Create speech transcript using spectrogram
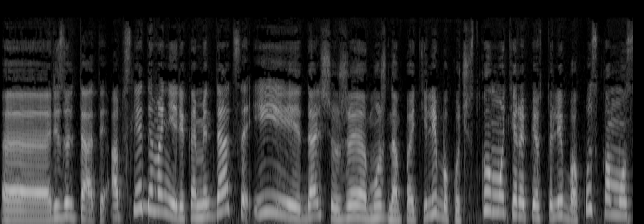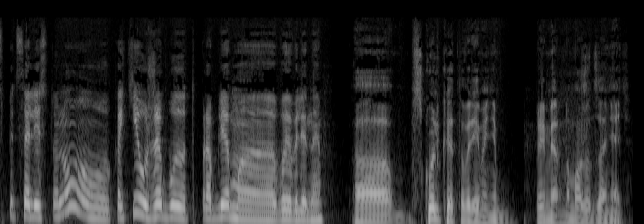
э, результаты обследования, рекомендации, и дальше уже можно пойти либо к участковому терапевту, либо к узкому специалисту, ну, какие уже будут проблемы выявлены. А сколько это времени примерно может занять?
